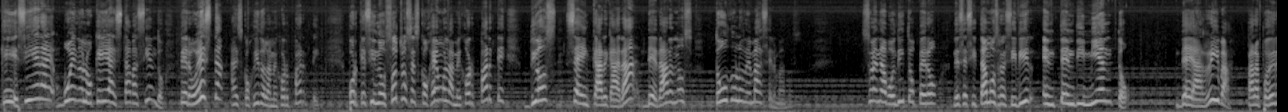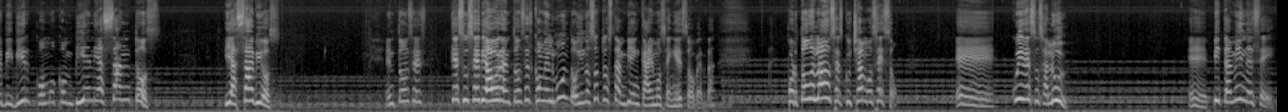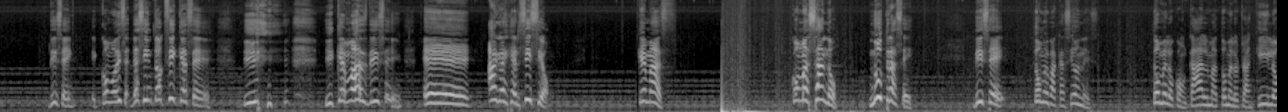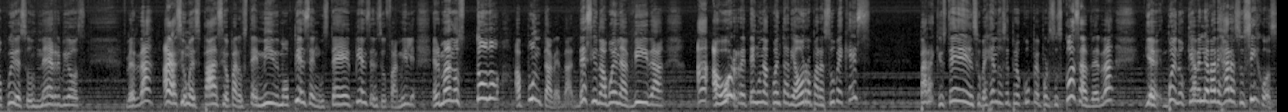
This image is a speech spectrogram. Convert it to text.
Que sí era bueno lo que ella estaba haciendo, pero esta ha escogido la mejor parte. Porque si nosotros escogemos la mejor parte, Dios se encargará de darnos todo lo demás, hermanos. Suena bonito, pero necesitamos recibir entendimiento de arriba para poder vivir como conviene a santos y a sabios. Entonces, ¿qué sucede ahora entonces con el mundo? Y nosotros también caemos en eso, ¿verdad? Por todos lados escuchamos eso. Eh, cuide su salud. Eh, vitamínese. Dicen, ¿cómo dice? Desintoxíquese. ¿Y, ¿y qué más dicen? Eh, haga ejercicio. ¿Qué más? Coma sano, nútrase. Dice, tome vacaciones, tómelo con calma, tómelo tranquilo, cuide sus nervios, ¿verdad? Hágase un espacio para usted mismo, piense en usted, piense en su familia. Hermanos, todo apunta, ¿verdad? Dese una buena vida, ah, ahorre, tenga una cuenta de ahorro para su vejez para que usted en su vejez no se preocupe por sus cosas, ¿verdad? Eh, bueno, ¿qué le va a dejar a sus hijos?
